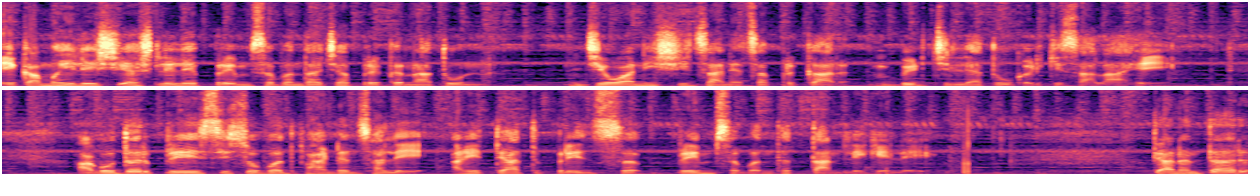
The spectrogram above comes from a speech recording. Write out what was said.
एका महिलेशी असलेले प्रेमसंबंधाच्या प्रकरणातून जीवानीशी जाण्याचा प्रकार बीड जिल्ह्यात उघडकीस आला आहे. अगोदर प्रेयसीसोबत भांडण झाले आणि त्यात प्रेमस प्रेमसंबंध ताणले गेले. त्यानंतर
